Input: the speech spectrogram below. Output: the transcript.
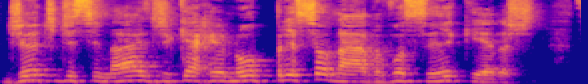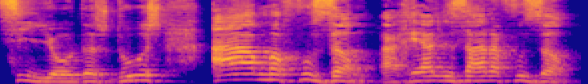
diante de sinais de que a Renault pressionava você, que era CEO das duas, a uma fusão, a realizar a fusão.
